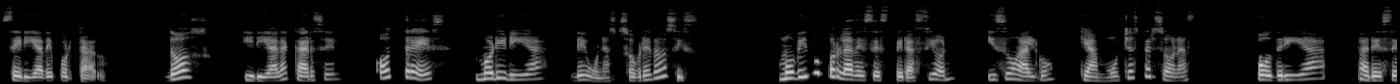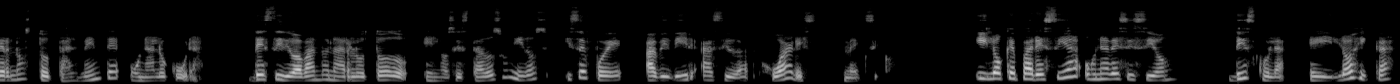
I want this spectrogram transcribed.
sería deportado. Dos, iría a la cárcel. O tres, moriría de una sobredosis. Movido por la desesperación, hizo algo que a muchas personas podría parecernos totalmente una locura. Decidió abandonarlo todo en los Estados Unidos y se fue a vivir a Ciudad Juárez, México. Y lo que parecía una decisión díscola e ilógica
